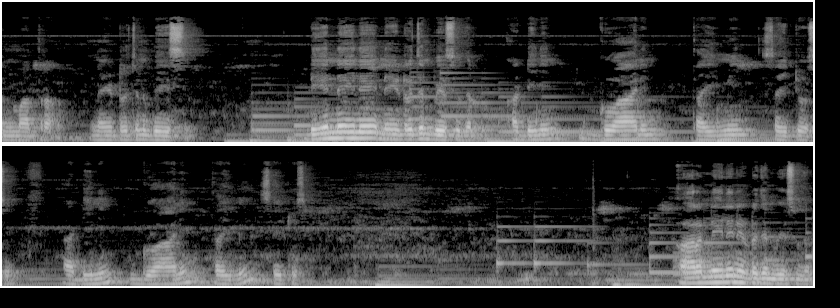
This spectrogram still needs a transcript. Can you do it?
തന്മാത്ര നൈട്രജൻ ബേസ് ഡി എൻ എയിലെ നൈട്രജൻ ബേസുകൾ adenine guanine thymine cytosine adenine guanine thymine cytosine R N എയിലെ നൈട്രജൻ ബേസുകൾ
